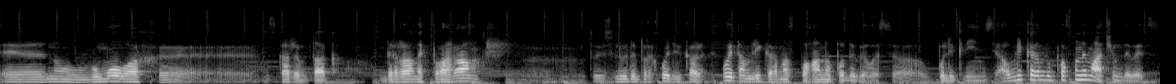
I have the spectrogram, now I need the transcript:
е, ну, в умовах, е, скажімо так, державних програм. Тобто люди приходять і кажуть, ой, там лікар нас погано подивилася в поліклініці, а в лікаря ну, просто нема чим дивитися.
